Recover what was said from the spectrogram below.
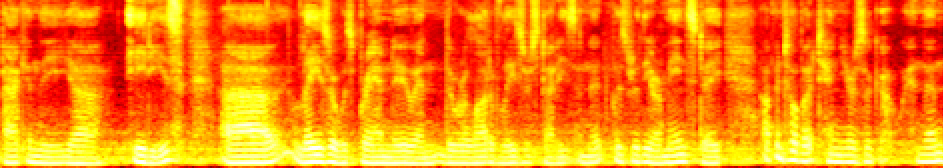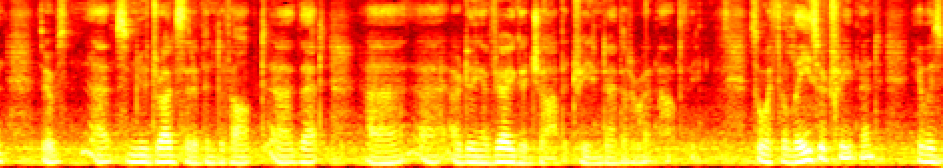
back in the uh, 80s, uh, laser was brand new and there were a lot of laser studies, and it was really our mainstay up until about 10 years ago. And then there was uh, some new drugs that have been developed uh, are doing a very good job at treating diabetic retinopathy. So with the laser treatment, it was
